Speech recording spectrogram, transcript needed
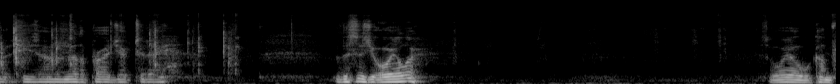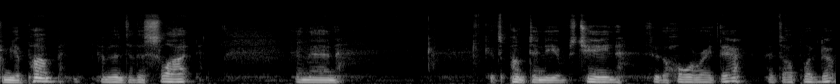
But she's on another project today. This is your oiler. So oil will come from your pump, comes into this slot, and then gets pumped into your chain through the hole right there. That's all plugged up.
